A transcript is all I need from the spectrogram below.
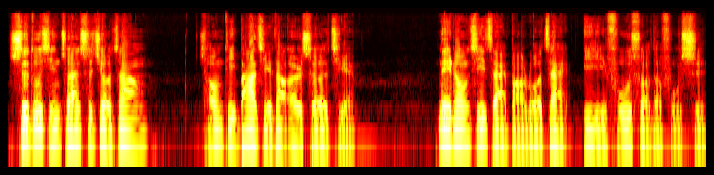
使徒行传十九章从第八节到二十二节，内容记载保罗在以弗所的服事。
